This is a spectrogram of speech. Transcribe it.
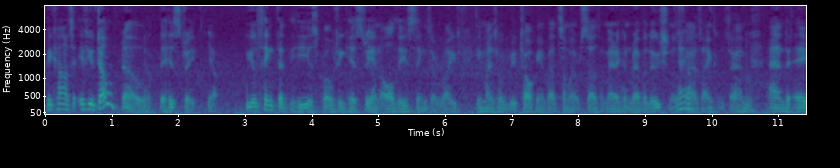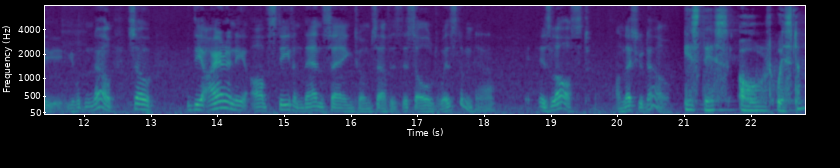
Because if you don't know the history, Yeah. You'll think that he is quoting history Yeah. and all these things are right. He might as well be talking about some of South American Revolution, as Yeah, far as I'm concerned, and uh, you wouldn't know. So. The irony of Stephen then saying to himself, "Is this old wisdom?" Yeah. is lost unless you know. Is this old wisdom?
